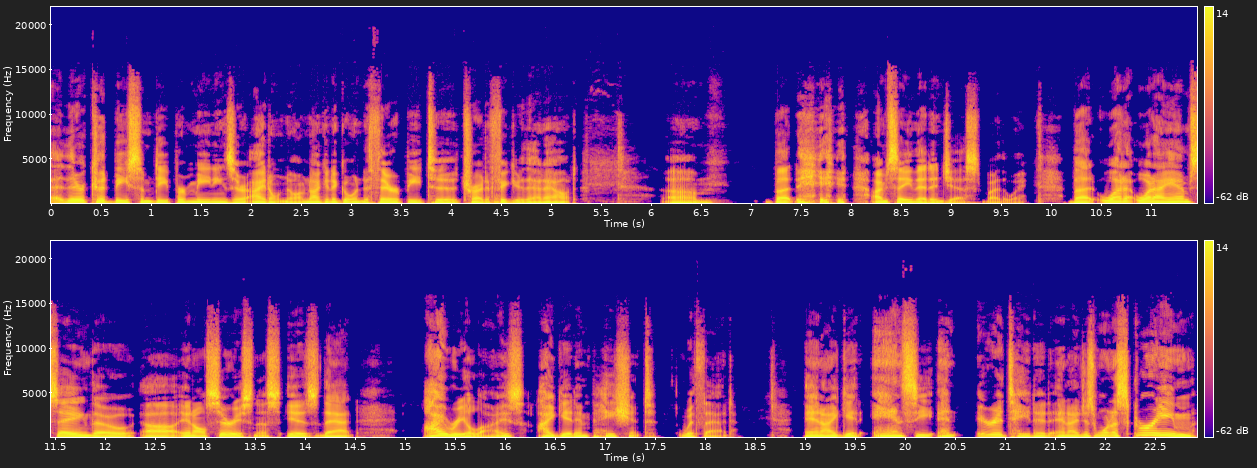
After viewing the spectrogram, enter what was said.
Uh, there could be some deeper meanings there. I don't know. I'm not going to go into therapy to try to figure that out. Um, but I'm saying that in jest, by the way. But what what I am saying, though, uh, in all seriousness, is that I realize I get impatient with that, and I get antsy and irritated, and I just want to scream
